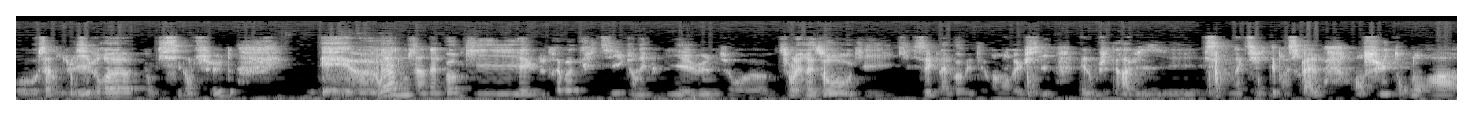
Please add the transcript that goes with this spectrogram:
au Salon du Livre, donc ici dans le Sud. Et euh, voilà, donc c'est un album qui a eu de très bonnes critiques. J'en ai publié une sur, euh, sur les réseaux qui, qui disait que l'album était vraiment réussi. Et donc j'étais ravi. Et c'est mon activité principale. Ensuite, on aura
